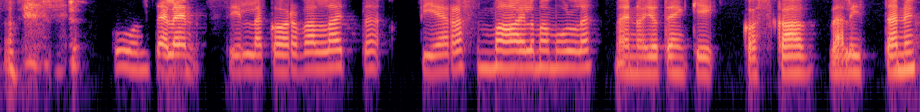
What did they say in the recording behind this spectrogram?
Kuuntelen sillä korvalla, että vieras maailma mulle. Mä en ole jotenkin koskaan välittänyt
